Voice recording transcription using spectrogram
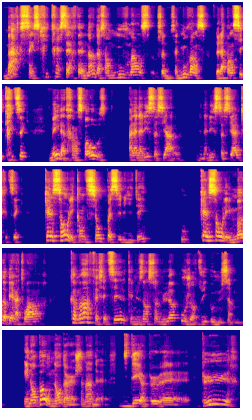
Marx s'inscrit très certainement dans son mouvement, cette mouvance de la pensée critique, mais il la transpose à l'analyse sociale, une analyse sociale critique. Quelles sont les conditions de possibilité ou quels sont les modes opératoires? Comment fait-il que nous en sommes là aujourd'hui où nous sommes? Et non pas au nom d'un chemin d'idées un peu euh, pures,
